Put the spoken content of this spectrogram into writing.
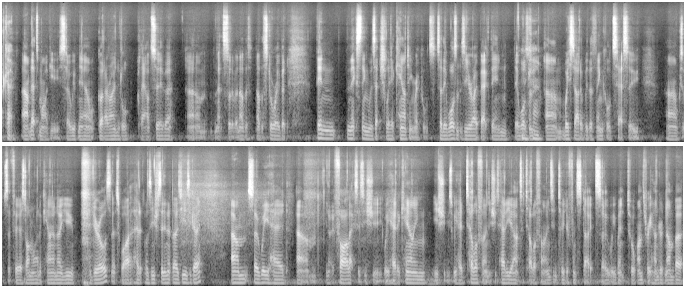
Okay. Um, that's my view. So we've now got our own little cloud server Um, that's sort of another another story. But then the next thing was actually accounting records. So there wasn't Xero back then. There wasn't. Okay. Um, we started with a thing called Saasu because it was the first online account. I know you had yours. That's why I, had, I was interested in it those years ago. Um, so we had, um, you know, file access issue. We had accounting issues. We had telephone issues. How do you answer telephones in two different states? So we went to a one three hundred number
